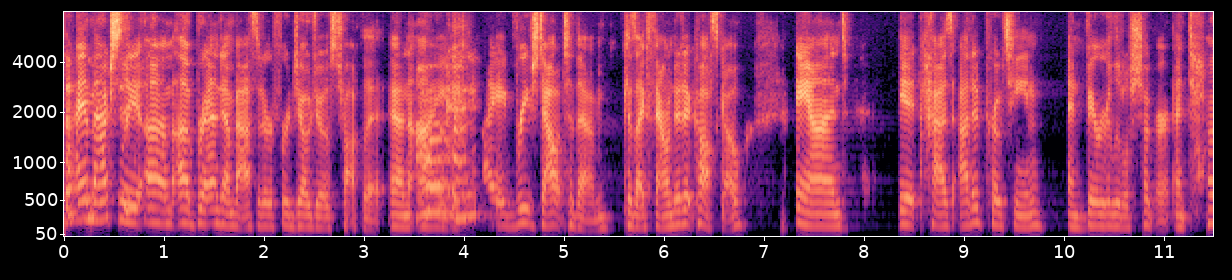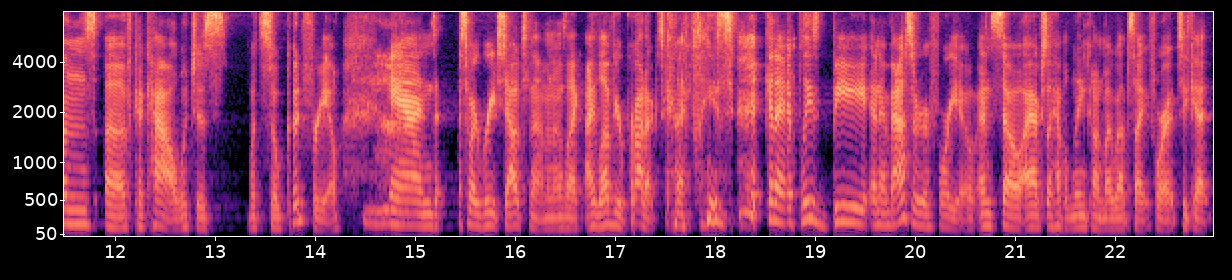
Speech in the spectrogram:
I am actually um, a brand ambassador for JoJo's chocolate. And oh, I, okay. I reached out to them because I found it at Costco and it has added protein and very little sugar and tons of cacao, which is what's so good for you. Yeah. and so i reached out to them and i was like i love your product. Can i please can i please be an ambassador for you? And so i actually have a link on my website for it to get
